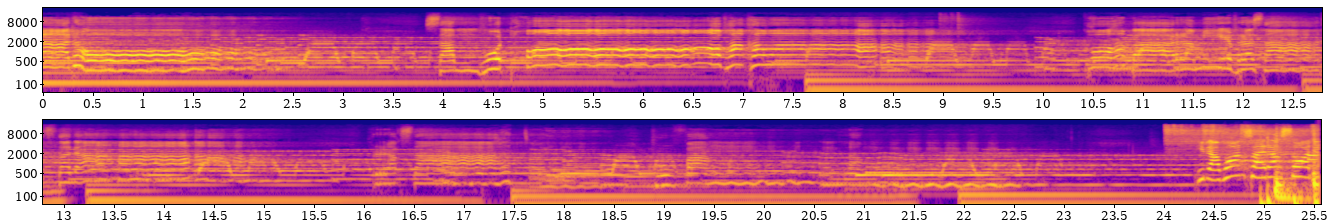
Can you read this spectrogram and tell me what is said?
นาโทสัมพุทโธภะคะวา ขอบารมีพระศาสดา รักษาใจผู้ฟังลำธิดาพรสายรักสอน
